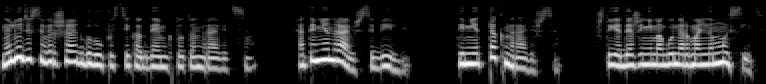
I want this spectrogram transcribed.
Но люди совершают глупости, когда им кто-то нравится. А ты мне нравишься, Билли. Ты мне так нравишься, что я даже не могу нормально мыслить.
